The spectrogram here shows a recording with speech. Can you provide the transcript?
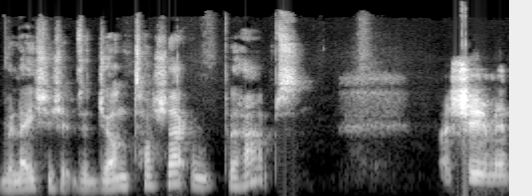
relationship to John Toshack, perhaps. assuming.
